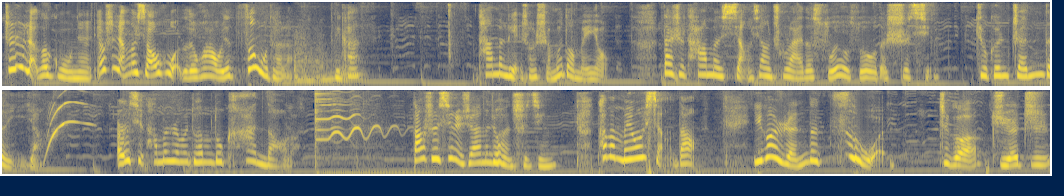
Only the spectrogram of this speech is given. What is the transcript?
这是两个姑娘，要是两个小伙子的话，我就揍他了。你看，他们脸上什么都没有，但是他们想象出来的所有所有的事情就跟真的一样，而且他们认为他们都看到了。当时心理学家们就很吃惊。他们没有想到，一个人的自我这个觉知，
